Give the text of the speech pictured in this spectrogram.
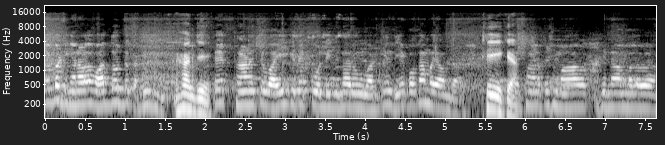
ਤੇ ਵੱਡੀਆਂ ਨਾਲੋਂ ਵੱਧ ਦੁੱਧ ਕੱਢੂਗੀ। ਹਾਂਜੀ। ਤੇ ਥਾਣ ਚਵਾਈ ਕਿਤੇ ਪੋਲੀ ਜਿੰਨਾ ਰੂਮ ਵਰਗੀ ਹੁੰਦੀ ਹੈ ਬਹੁਤਾ ਮਜ਼ਾ ਆਉਂਦਾ। ਠੀਕ ਆ। ਥਾਣ ਪਿਸ਼ਮਾ ਜਿੰਨਾ ਮਤਲਬ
